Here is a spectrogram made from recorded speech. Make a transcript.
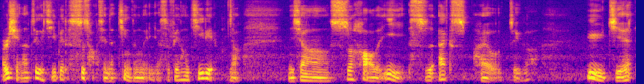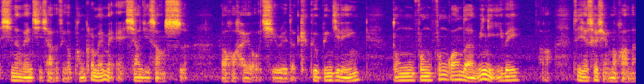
而且呢，这个级别的市场现在竞争的也是非常激烈啊。你像狮号的 E 十 X，还有这个。御捷新能源旗下的这个朋克美美相继上市，然后还有奇瑞的 QQ 冰激凌、东风风光的 mini EV 啊，这些车型的话呢，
